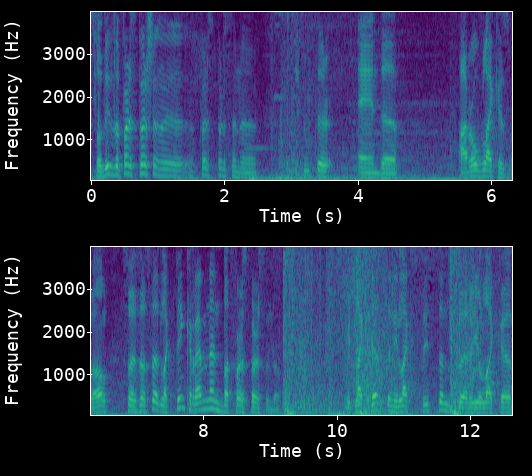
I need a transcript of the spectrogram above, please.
So this is the first person, uh, first person uh, shooter and uh, a roguelike as well. So as I said, like think Remnant but first person though. With like Destiny like systems where you like uh,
